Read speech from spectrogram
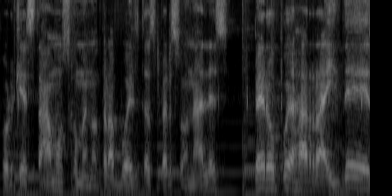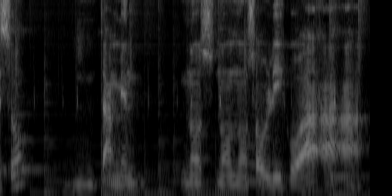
porque estábamos como en otras vueltas personales, pero pues a raíz de eso también nos, nos, nos obligó a,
